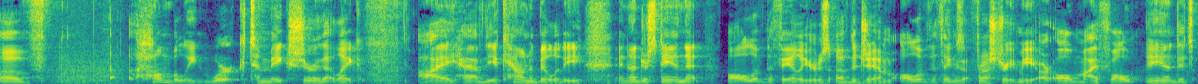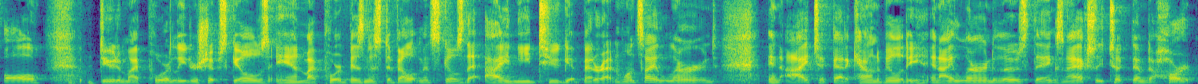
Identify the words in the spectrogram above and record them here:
of humbling work to make sure that like I have the accountability and understand that all of the failures of the gym, all of the things that frustrate me are all my fault. And it's all due to my poor leadership skills and my poor business development skills that I need to get better at. And once I learned and I took that accountability and I learned those things and I actually took them to heart,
